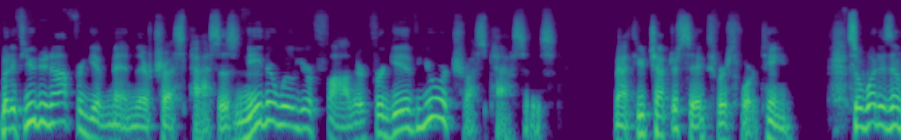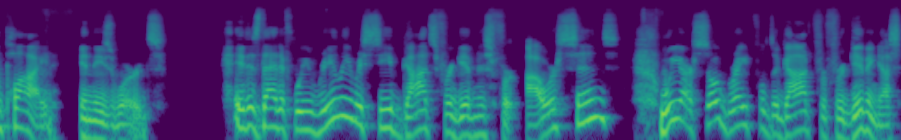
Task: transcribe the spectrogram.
But if you do not forgive men their trespasses, neither will your Father forgive your trespasses. Matthew chapter 6, verse 14. So what is implied in these words? It is that if we really receive God's forgiveness for our sins, we are so grateful to God for forgiving us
